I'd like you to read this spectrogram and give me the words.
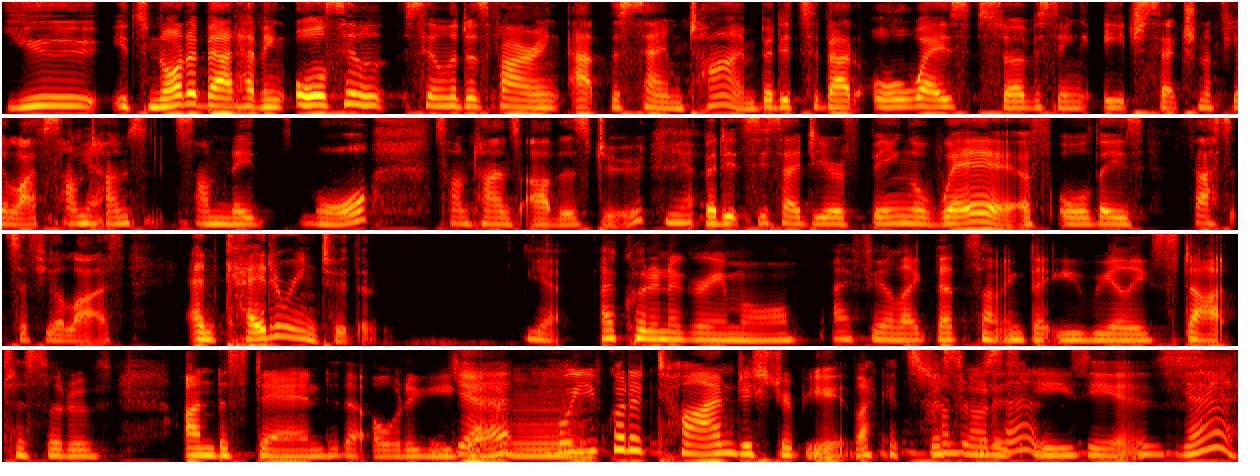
you, it's not about having all cyl- cylinders firing at the same time, but it's about always servicing each section of your life. Sometimes some need more, sometimes others do. Yeah. But it's this idea of being aware of all these facets of your life and catering to them. Yeah, I couldn't agree more. I feel like that's something that you really start to sort of understand the older you yeah. get. Well, you've got to time distribute. Like it's just not as easy as Yeah.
